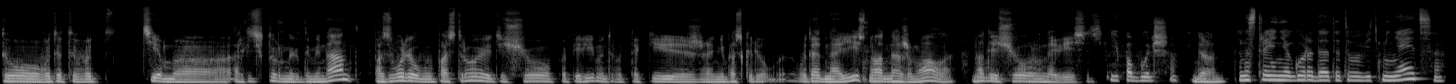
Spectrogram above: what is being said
то вот эта вот тема архитектурных доминант позволила бы построить еще по периметру вот такие же небоскребы. Вот одна есть, но одна же мало. Надо еще равновесить. И побольше. Да. Настроение города от этого ведь меняется?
